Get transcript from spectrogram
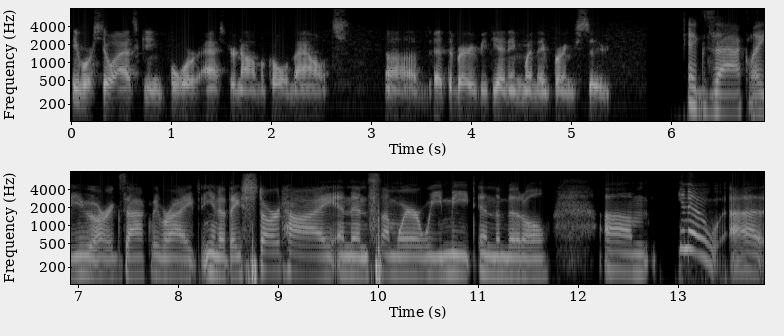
people are still asking for astronomical amounts uh, at the very beginning when they bring suit. Exactly. You are exactly right. You know, they start high and then somewhere we meet in the middle. Um, you know, uh,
